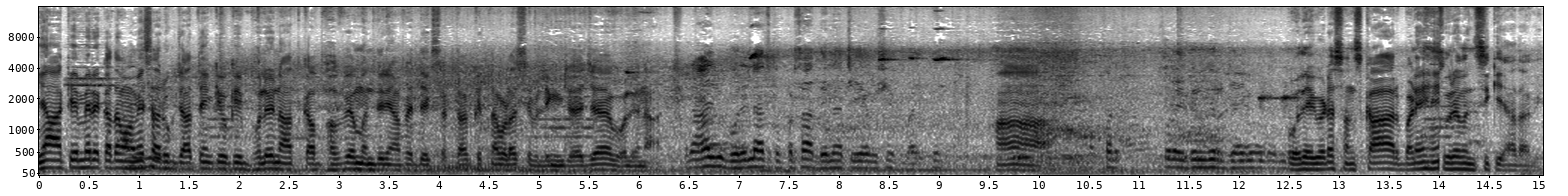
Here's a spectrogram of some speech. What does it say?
यहाँ आके मेरे कदम हमेशा रुक जाते हैं क्योंकि भोलेनाथ का भव्य मंदिर यहाँ पे देख सकते हो कितना बड़ा शिवलिंग जो है जय भोलेनाथ। आज भी भोलेनाथ को प्रसाद देना चाहिए अभिषेक भाई को। हाँ। कभी वो देख बेटा संस्कार बड़े हैं सूर्यवंशी की याद आ गई।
